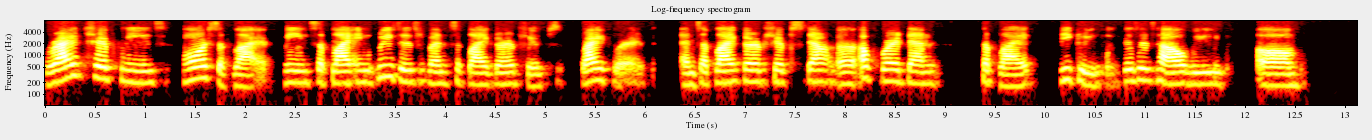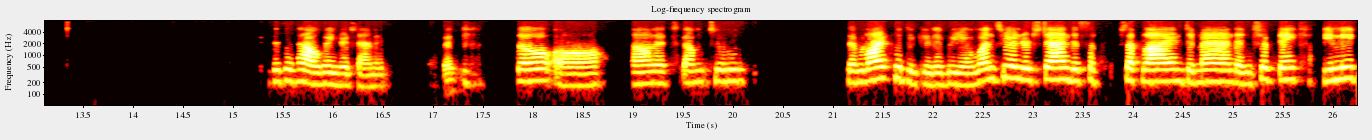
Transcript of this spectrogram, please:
right shift means more supply, means supply increases when supply curve shifts rightward, and supply curve shifts down uh, upward, then supply decreases. This is how we um, this is how we understand it. So uh, now let's come to the market equilibrium. Once you understand the supply and demand and shifting, you need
